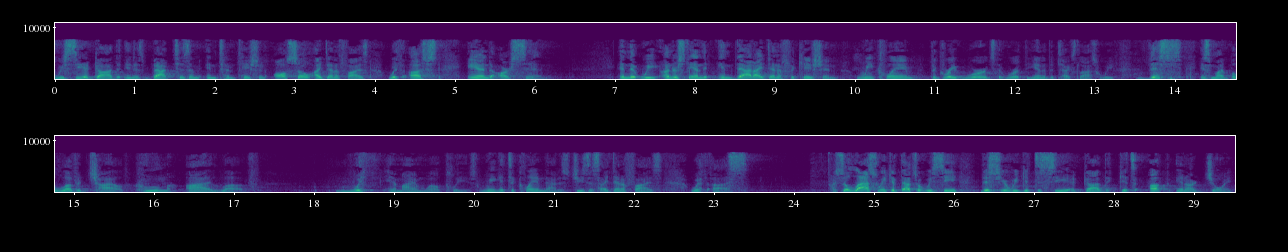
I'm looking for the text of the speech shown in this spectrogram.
we see a God that in his baptism and temptation also identifies with us and our sin. And that we understand that in that identification, we claim the great words that were at the end of the text last week. This is my beloved child, whom I love. With him I am well pleased. We get to claim that as Jesus identifies with us. So last week, if that's what we see, this year we get to see a God that gets up in our joint,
